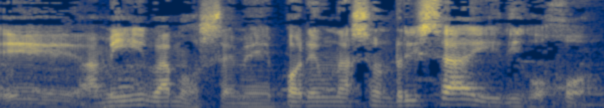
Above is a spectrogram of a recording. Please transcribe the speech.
eh, a mí, vamos, se me pone una sonrisa y digo, jo,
